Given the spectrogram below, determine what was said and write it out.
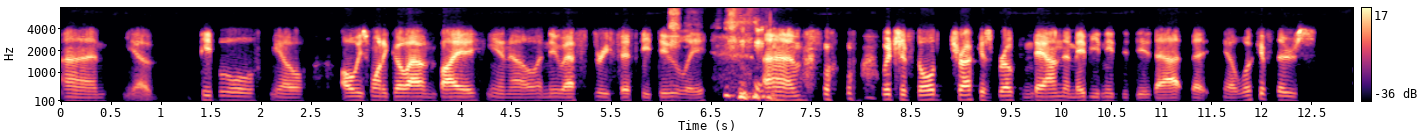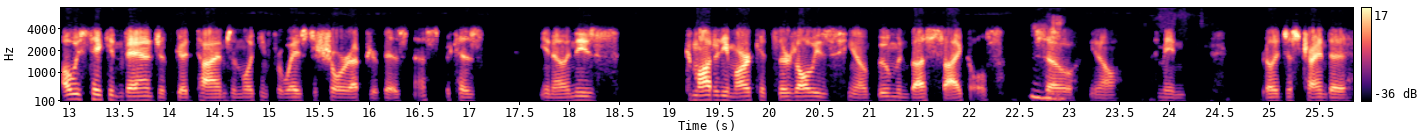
um, you know, people, you know, always want to go out and buy, you know, a new F350 dually. um, which if the old truck is broken down, then maybe you need to do that. But you know, look if there's always take advantage of good times and looking for ways to shore up your business because, you know, in these commodity markets, there's always you know boom and bust cycles. Mm-hmm. So you know, I mean, really just trying to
